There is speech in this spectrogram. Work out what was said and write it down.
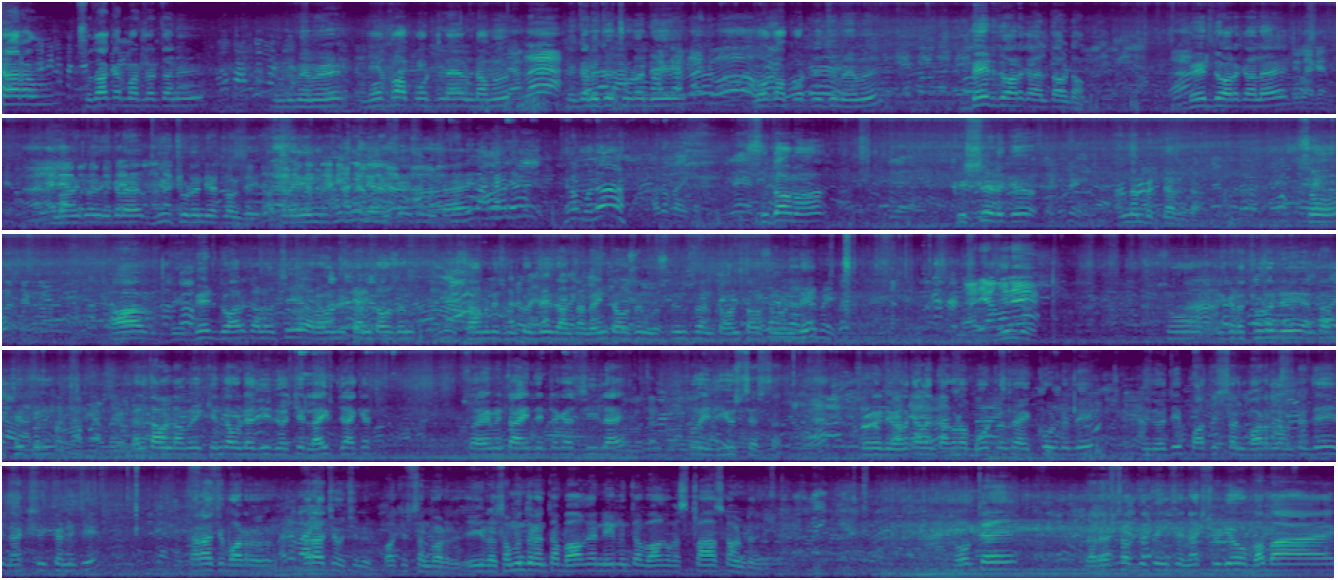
నమస్కారం. సుధాకర్ మాట్లాడతాను. ఇప్పుడు మేము ఓకా పోర్ట్లో ఉంటాము. ఇక్కడ నుంచి చూడండి. ఓకా పోర్ట్ నుంచి మేము బేడ్ ద్వారకా వెళ్తా ఉంటాం. బేడ్ ద్వారకాలే. మనకు ఇక్కడ వ్యూ చూడండి ఎట్లా ఉంది. అక్కడ ఏం విశేషం ఉంటాయి సుధామ కృష్ణుడికి అన్నం పెట్టినారంట. సో ఆ బేట్ ద్వారకాలో వచ్చి అరౌండ్ టెన్ థౌసండ్ ఫ్యామిలీస్ ఉంటుంది. దాంట్లో nine thousand Muslims and one thousand ఉంది సో ఇక్కడ చూడండి ఎంత పీపుల్ వెళ్తా ఉంటాము కింద ఉండేది ఇది వచ్చి లైఫ్ జాకెట్. సో ఏమింత అయిందంటే సీల్ సో ఇది యూస్ చేస్తారు. చూడండి వెనకాలంతా కూడా బోట్లు అంతా ఎక్కువ ఉంటుంది. ఇది వచ్చి పాకిస్తాన్ బార్డర్లో ఉంటుంది. నెక్స్ట్ ఇక్కడ నుంచి కరాచీ బార్డర్ కరాచీ వచ్చింది పాకిస్తాన్ బార్డర్. ఇక్కడ సముద్రం అంతా బాగా నీళ్ళంతా బాగా ఫస్ట్ క్లాస్గా ఉంటుంది. Okay the rest of the things next video bye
